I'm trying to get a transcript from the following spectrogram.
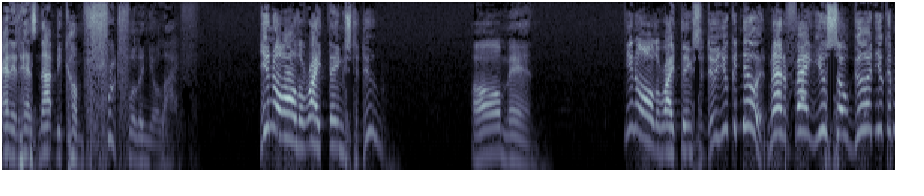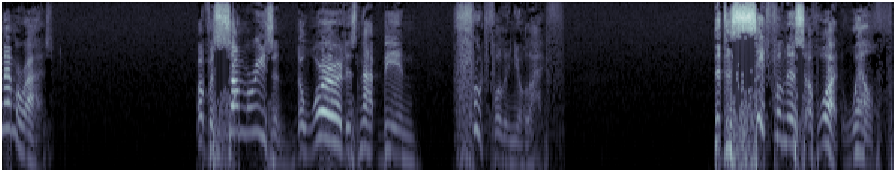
And it has not become fruitful in your life. You know all the right things to do. Oh, man. You know all the right things to do. You can do it. Matter of fact, you're so good you can memorize. But for some reason, the word is not being fruitful in your life. The deceitfulness of what? Wealth.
